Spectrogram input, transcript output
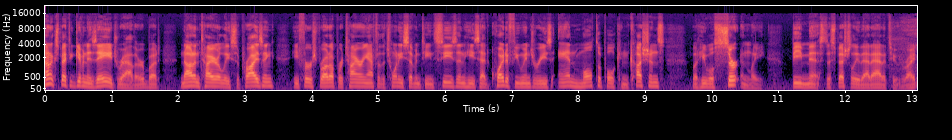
unexpected given his age, rather, but not entirely surprising. He first brought up retiring after the 2017 season. He's had quite a few injuries and multiple concussions, but he will certainly be missed, especially that attitude, right?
